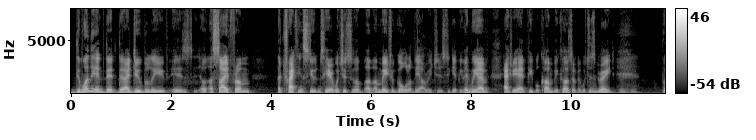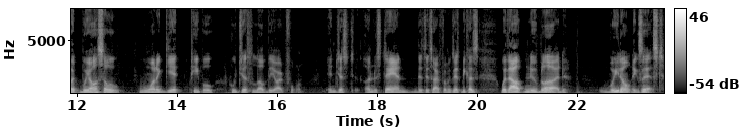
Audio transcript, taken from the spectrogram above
the one thing that that I do believe is, aside from attracting students here, which is a, a a major goal of the outreach, is to get people, and we have actually had people come because of it, which is great. But we also want to get people who just love the art form and just understand that this art form exists because without new blood, we don't exist.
